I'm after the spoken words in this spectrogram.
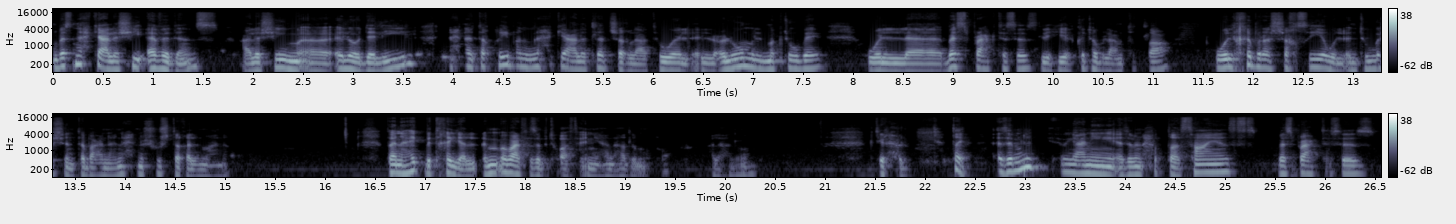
بس نحكي على شيء evidence على شيء آه، له دليل. نحن تقريبا بنحكي على ثلاث شغلات. هو العلوم المكتوبة وال best practices اللي هي الكتب اللي عم تطلع والخبرة الشخصية وال intuition تبعنا نحن شو اشتغل معنا. فأنا هيك بتخيل ما بعرف إذا بتوافقني على هذا الموضوع على هذا الموضوع. كثير حلو. طيب إذا من يعني إذا بنحطها science best practices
